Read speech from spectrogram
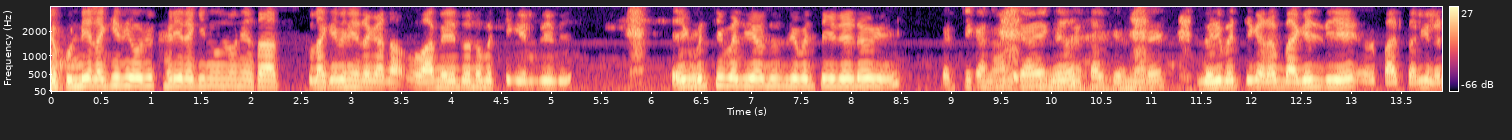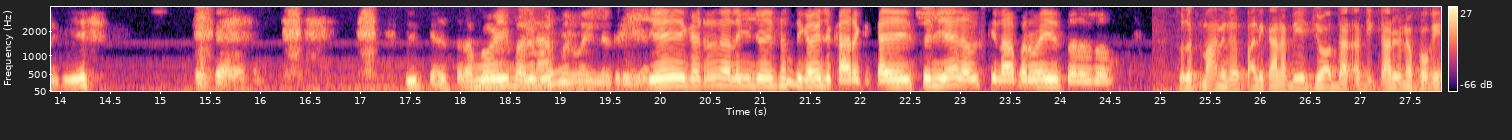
जो कुंडी रखी थी वो भी खड़ी रखी थी उन लोगों ने साथ। सुला के भी नहीं रखा था। वहाँ मेरी दोनों बच्ची खेल रही थी। एक बच्ची बच गई और दूसरी बच्ची की डेड हो गई। बच्ची का नाम क्या है? मेरा- कितने साल की उम्र है? मेरी बच्ची का नाम भाग्यश जी है और पाँच साल की लड़की है। हमको यही मालूम है लापरवाही लग रही है ये गटर नाले की जो एसएम सिखा जो कार का इससे लिया है ना उसकी लापरवाही है सर सब સુરત મહાનગરપાલિકાના બે જવાબદાર અધિકારીઓના ભોગે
